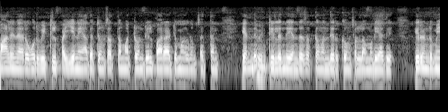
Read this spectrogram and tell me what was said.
மாலை நேரம் ஒரு வீட்டில் பையனை அதட்டும் சத்தம் மற்றொன்றில் பாராட்டி மகிழும் சத்தம். எந்த வீட்டிலிருந்து எந்த சத்தம் வந்திருக்கும் சொல்ல முடியாது. இரண்டுமே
